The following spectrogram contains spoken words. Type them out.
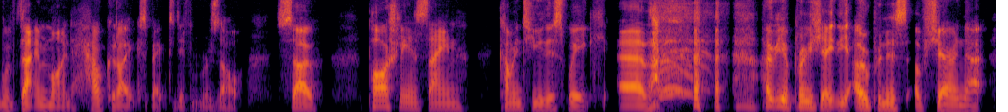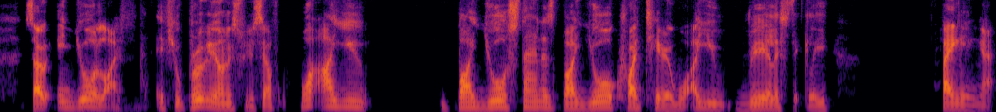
with that in mind, how could I expect a different result? So, partially insane coming to you this week. Uh, hope you appreciate the openness of sharing that. So, in your life, if you're brutally honest with yourself, what are you, by your standards, by your criteria, what are you realistically failing at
